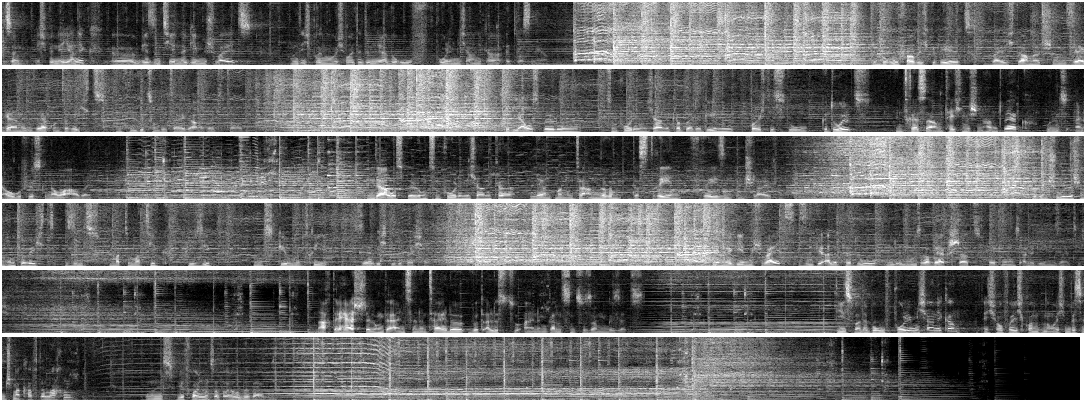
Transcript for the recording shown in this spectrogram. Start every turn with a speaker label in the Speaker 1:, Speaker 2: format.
Speaker 1: zusammen, ich bin der Yannick. Äh, wir sind hier in der GEMI Schweiz und ich bringe euch heute den Lehrberuf Polymechaniker etwas näher. Den Beruf habe ich gewählt, weil ich damals schon sehr gerne im Werkunterricht und Liebe zum Detail gearbeitet habe. Für die Ausbildung zum Polymechaniker bei der GEMU bräuchtest du Geduld, Interesse am technischen Handwerk und ein Auge fürs genaue Arbeiten. In der Ausbildung zum Polymechaniker lernt man unter anderem das Drehen, Fräsen und Schleifen. Für den schulischen Unterricht sind Mathematik, Physik und Geometrie sehr wichtige Fächer. In der GEMI Schweiz sind wir alle per Du und in unserer Werkstatt helfen wir uns alle gegenseitig. Nach der Herstellung der einzelnen Teile wird alles zu einem Ganzen zusammengesetzt. Dies war der Beruf Polymechaniker. Ich hoffe, ich konnte euch ein bisschen schmackhafter machen und wir freuen uns auf eure Bewerbung.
